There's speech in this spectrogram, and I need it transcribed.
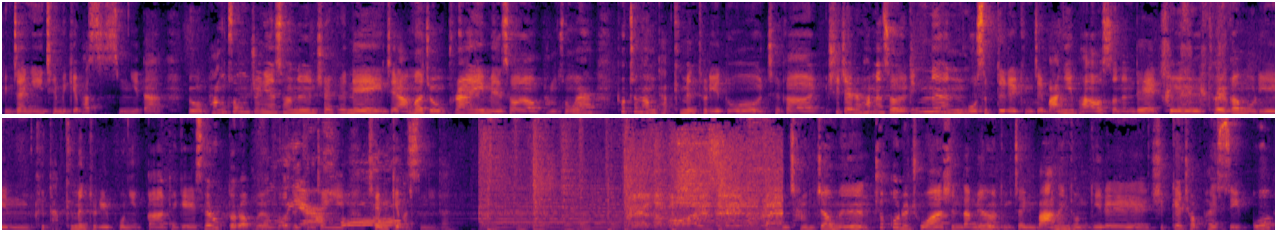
굉장히 재밌게 봤었습니다. 그리고 방송 중에서는 최근에 이제 아마존 프라임에서 방송한 토트넘 다큐멘터리도 제가 취재를 하면서 찍는 모습들을 굉장히 많이 봐왔었는데 그 결과물인 그 다큐멘터리를 보니까 되게 새롭더라고요. 그것도 굉장히 재밌게 봤습니다. 장점은 축구를 좋아하신다면 굉장히 많은 경기를 쉽게 접할 수 있고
